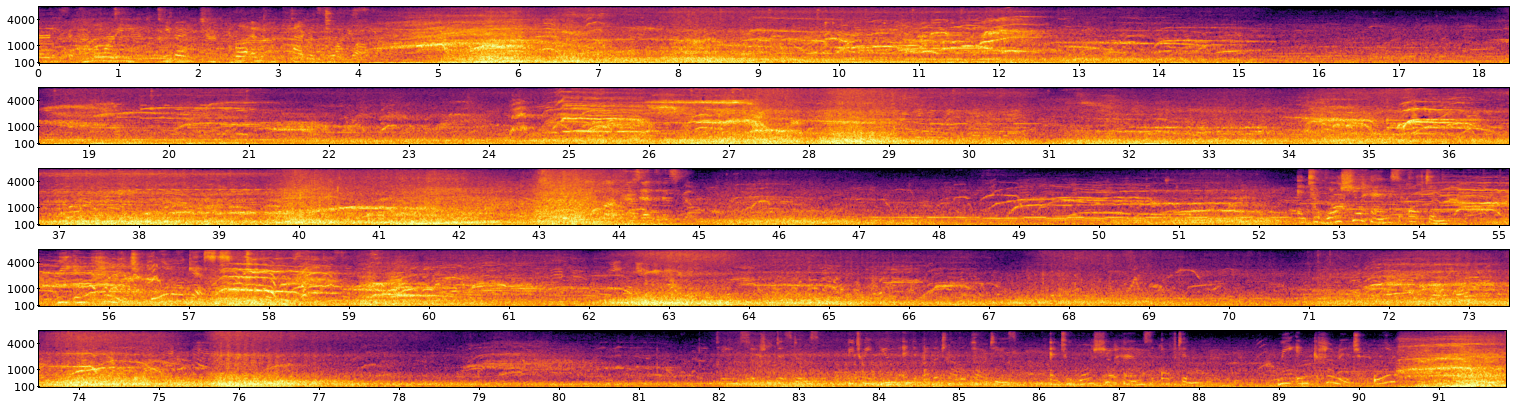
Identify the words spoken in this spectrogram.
630, 640, even, well, and Hagrid's 12. To wash your hands often. We encourage all our guests to and to wash your hands often. We encourage all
